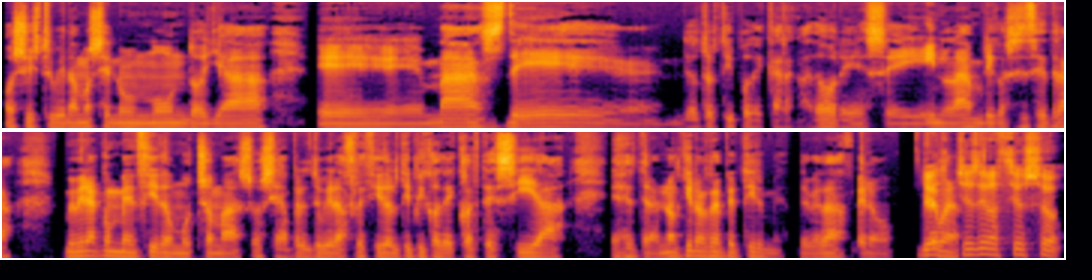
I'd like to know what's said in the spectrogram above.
o si estuviéramos en un mundo ya eh, más de, de, otro tipo de cargadores eh, inalámbricos, etcétera, me hubiera convencido mucho más. O sea, Apple te hubiera ofrecido el típico de cortesía, etcétera. No quiero repetirme, de verdad, pero... Yo, es gracioso,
